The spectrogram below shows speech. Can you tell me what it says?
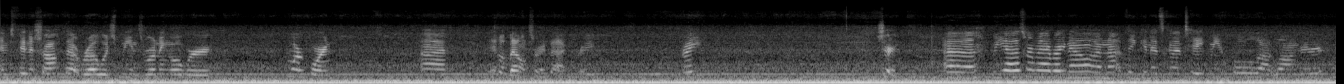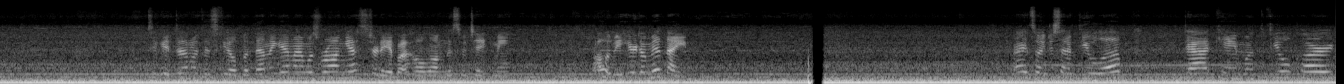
and finish off that row, which means running over more corn. Uh, it'll bounce right back, right? Right? Sure. Uh, but yeah, that's where I'm at right now. I'm not thinking it's going to take me a whole lot longer to get done with this field, but then again, I was wrong yesterday about how long this would take me. Probably be here till midnight. Alright, so I just had to fuel up. Dad came with the fuel cart.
